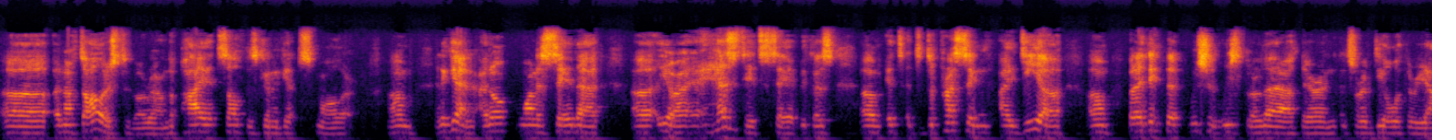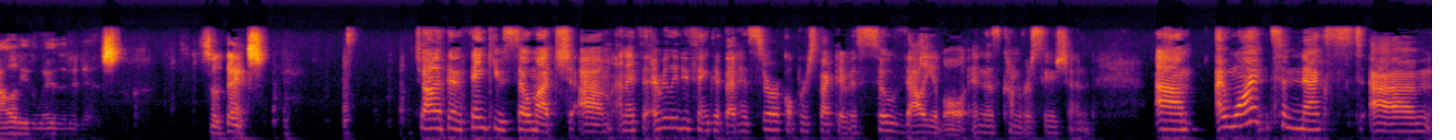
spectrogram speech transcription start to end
uh, enough dollars to go around. The pie itself is going to get smaller. Um, and again, I don't want to say that. Uh, you know, I hesitate to say it because um, it's it's a depressing idea. Um, but I think that we should at least throw that out there and, and sort of deal with the reality the way that it is. So thanks. Jonathan, thank you so much. Um, and I, I, really do think that that historical perspective is so valuable in this conversation. Um, I want to next, um,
